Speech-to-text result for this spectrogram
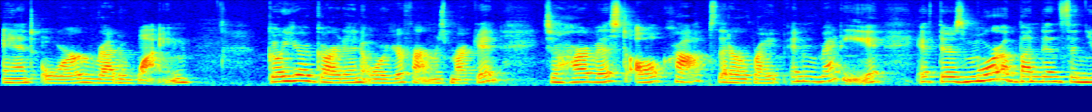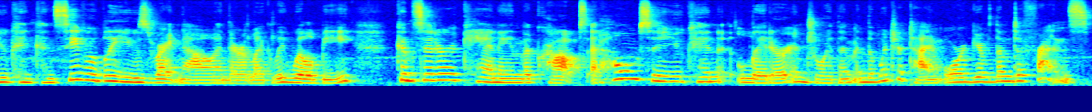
and or red wine. Go to your garden or your farmer's market to harvest all crops that are ripe and ready. If there's more abundance than you can conceivably use right now, and there likely will be, consider canning the crops at home so you can later enjoy them in the wintertime or give them to friends.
